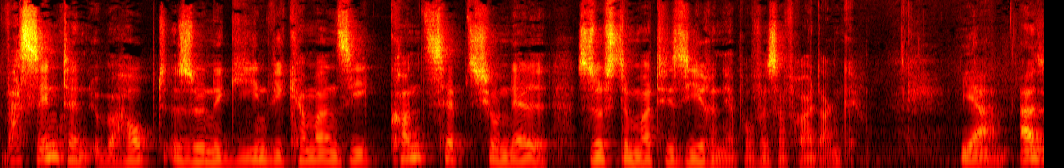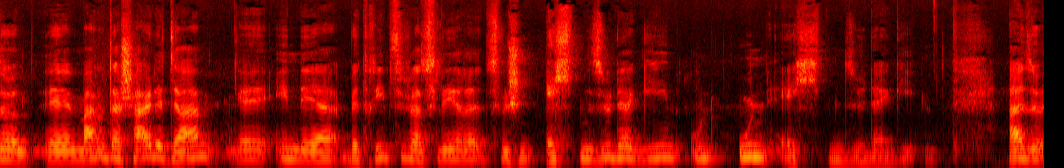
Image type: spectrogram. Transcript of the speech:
was sind denn überhaupt Synergien? Wie kann man sie konzeptionell systematisieren, Herr Professor Freidank? Ja, also äh, man unterscheidet da äh, in der Betriebswirtschaftslehre zwischen echten Synergien und unechten Synergien. Also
